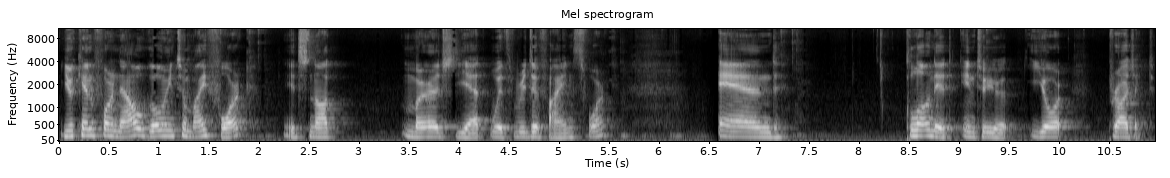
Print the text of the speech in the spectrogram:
you can for now go into my fork. It's not merged yet with Redefine's fork and clone it into your, your project.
